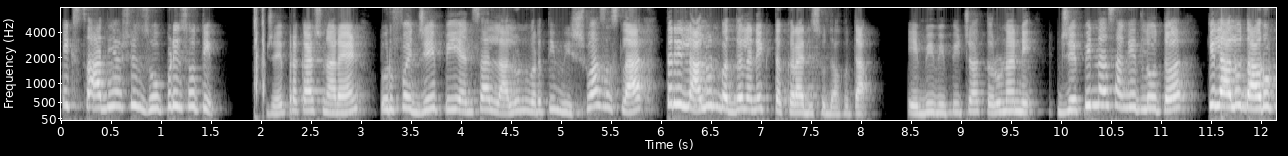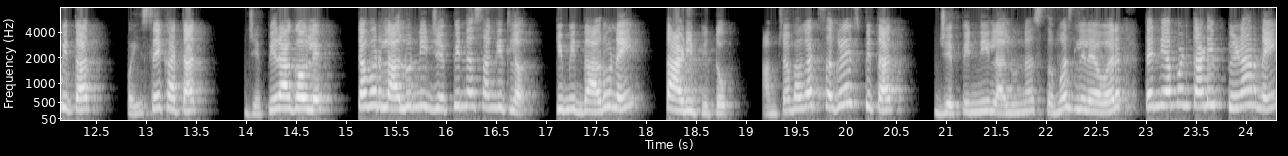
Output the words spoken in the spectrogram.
एक साधी अशी झोपडीच होती. जयप्रकाश नारायण उर्फ जे पी यांचा लालूंवरती विश्वास असला तरी लालूंबद्दल अनेक तक्रारी सुद्धा होता. एबीव्हीपीच्या तरुणांनी जेपींना सांगितलं होतं की लालू दारू पितात पैसे खातात. जेपी रागवले. त्यावर लालूंनी जेपींना सांगितलं की मी दारू नाही ताडी पितो. आमच्या भागात सगळेच पितात. जेपींनी लालूंना समजलेल्यावर त्यांनी आपण ताडी पिणार नाही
